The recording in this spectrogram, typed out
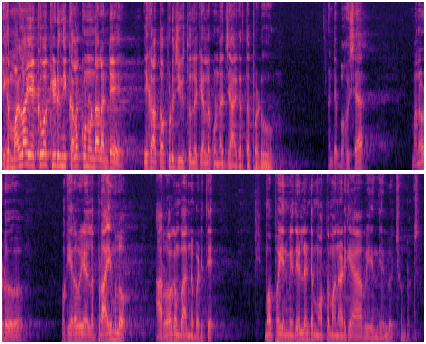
ఇక మళ్ళా ఎక్కువ కీడు నీ కలగకుండా ఉండాలంటే ఇక ఆ తప్పుడు జీవితంలోకి వెళ్ళకుండా జాగ్రత్త పడు. అంటే బహుశా మనోడు ఒక ఇరవై ఏళ్ళ ప్రాయములో ఆ రోగం బారిన పడితే ముప్పై ఎనిమిదేళ్ళు అంటే మొత్తం మనాడికి యాభై ఎనిమిది ఏళ్ళు వచ్చి ఉండొచ్చు.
